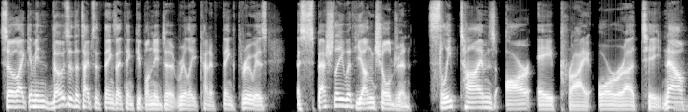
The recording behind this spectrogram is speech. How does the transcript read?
So, like, I mean, those are the types of things I think people need to really kind of think through is especially with young children, sleep times are a priority. Now,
